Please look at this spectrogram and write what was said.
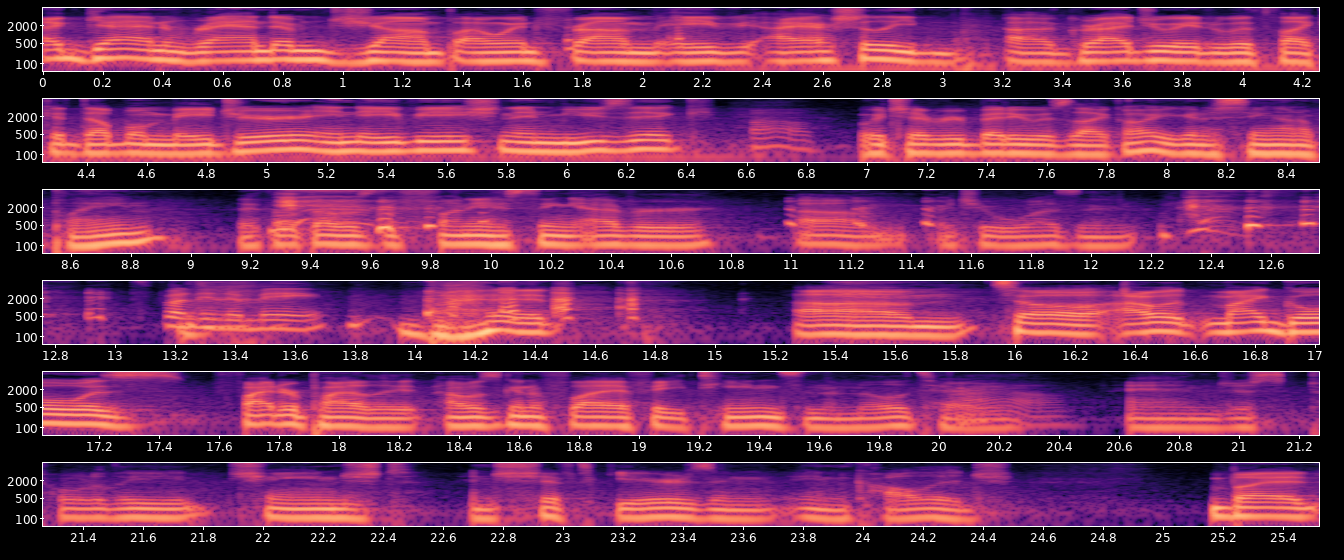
Again, random jump. I went from av- I actually uh, graduated with like a double major in aviation and music, Wow. which everybody was like, "Oh, you're gonna sing on a plane?" They thought that was the funniest thing ever, um, which it wasn't. it's funny to me. but um, so I was my goal was fighter pilot. I was gonna fly F-18s in the military, Wow. and just totally changed and shift gears in in college. But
